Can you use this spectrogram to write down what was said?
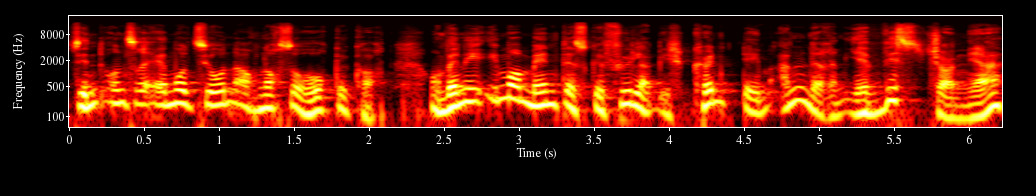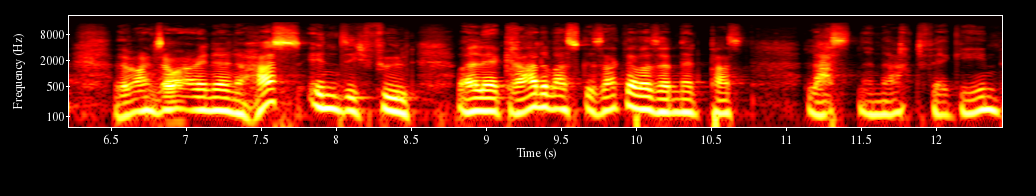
Sind unsere Emotionen auch noch so hochgekocht? Und wenn ihr im Moment das Gefühl habt, ich könnte dem anderen, ihr wisst schon, ja, wenn man so einen Hass in sich fühlt, weil er gerade was gesagt hat, was er nicht passt, lasst eine Nacht vergehen,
